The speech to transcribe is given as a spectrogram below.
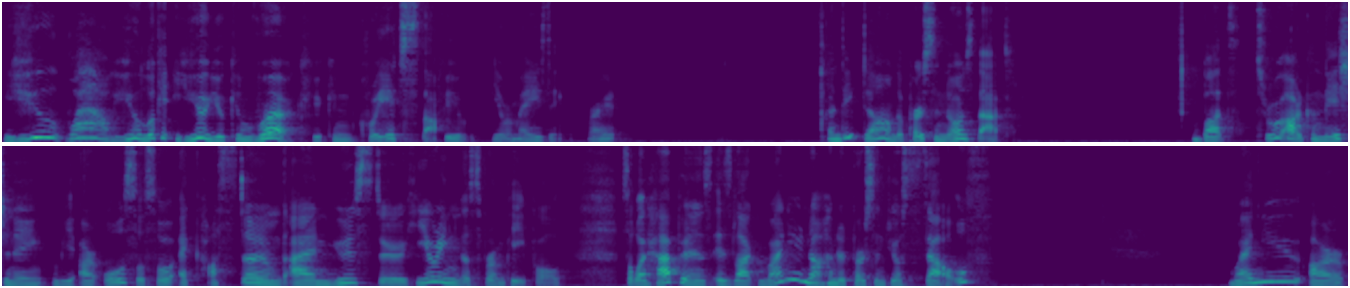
You wow you look at you. You can work. You can create stuff. You you're amazing right? And deep down the person knows that. But through our conditioning we are also so accustomed and used to hearing this from people so what happens is like when you're not 100% yourself when you are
